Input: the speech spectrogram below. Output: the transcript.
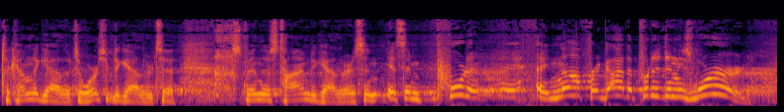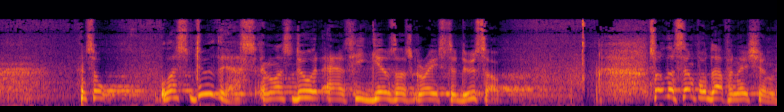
to come together, to worship together, to spend this time together. It's, it's important enough for God to put it in His Word. And so let's do this and let's do it as He gives us grace to do so. So the simple definition,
